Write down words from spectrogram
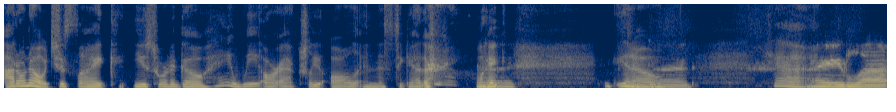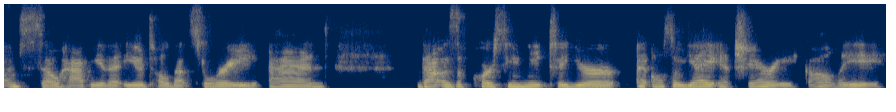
I don't know, it's just like you sort of go, "Hey, we are actually all in this together." like good. you so know. Good. Yeah. I love I'm so happy that you told that story and that was of course unique to your and also yay Aunt Sherry. Golly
